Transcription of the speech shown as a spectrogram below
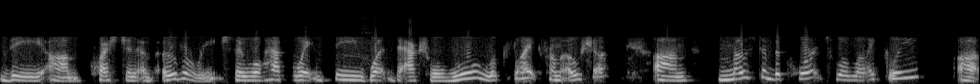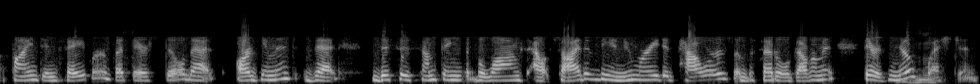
the um, question of overreach, so we'll have to wait and see what the actual rule looks like from OSHA. Um, most of the courts will likely uh, find in favor, but there's still that argument that this is something that belongs outside of the enumerated powers of the federal government. There is no mm-hmm. question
